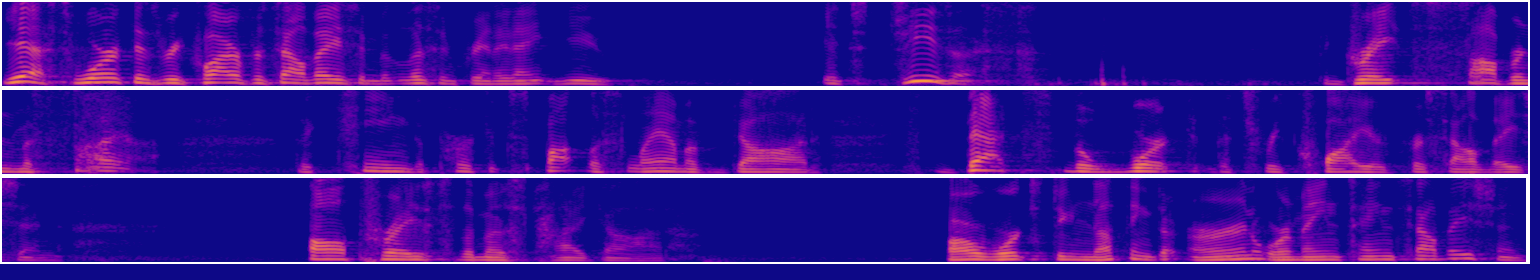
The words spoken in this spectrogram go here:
Yes, work is required for salvation, but listen, friend, it ain't you. It's Jesus, the great sovereign Messiah, the King, the perfect, spotless Lamb of God. That's the work that's required for salvation. All praise to the Most High God. Our works do nothing to earn or maintain salvation.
